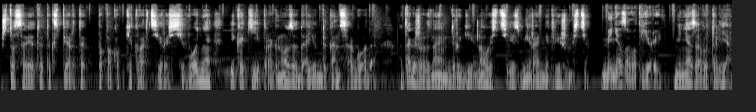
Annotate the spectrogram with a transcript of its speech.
что советуют эксперты по покупке квартиры сегодня и какие прогнозы дают до конца года а также узнаем другие новости из мира недвижимости. Меня зовут Юрий. Меня зовут Илья.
